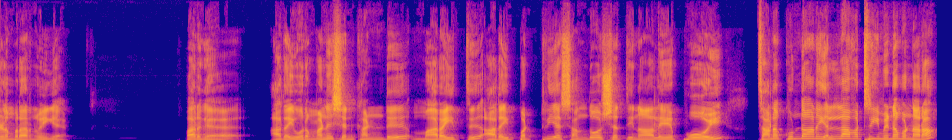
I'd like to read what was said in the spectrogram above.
எழும்புறாருன்னு வைங்க. பாருங்க அதை ஒரு மனுஷன் கண்டு மறைத்து அதை பற்றிய சந்தோஷத்தினாலே போய் தனக்குண்டான எல்லாவற்றையும் என்ன பண்ணாராம்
